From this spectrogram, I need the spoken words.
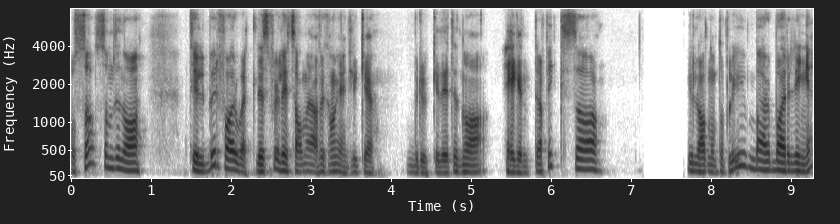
også, som de nå tilbyr for wetlist. For litt sånn, ja, vi kan egentlig ikke bruke de til noe egen trafikk, så vil du ha noen til å fly, bare, bare ringe.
